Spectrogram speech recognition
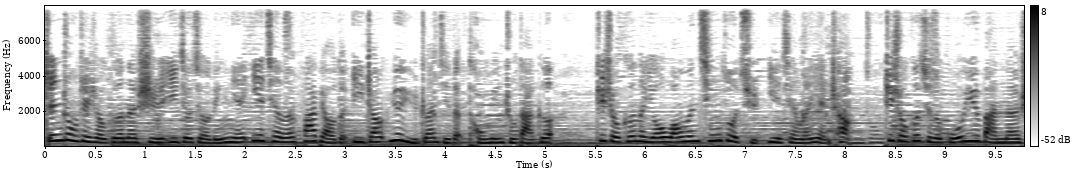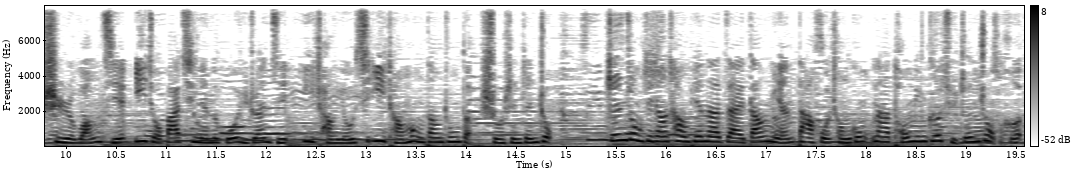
珍重这首歌呢，是一九九零年叶倩文发表的一张粤语专辑的同名主打歌。这首歌呢由王文清作曲，叶倩文演唱。这首歌曲的国语版呢是王杰一九八七年的国语专辑《一场游戏一场梦》当中的《说声珍重》。珍重这张唱片呢在当年大获成功，那同名歌曲《珍重》和《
